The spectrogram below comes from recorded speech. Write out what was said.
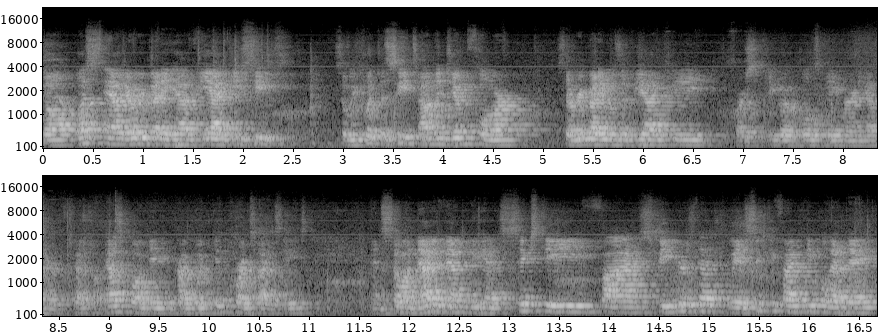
well, let's have everybody have VIP seats. So we put the seats on the gym floor, so everybody was a VIP. Of course, if you go to a Bulls game or any other professional basketball game, you probably wouldn't get courtside seats. And so on that event, we had 65 speakers that, we had 65 people that day.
